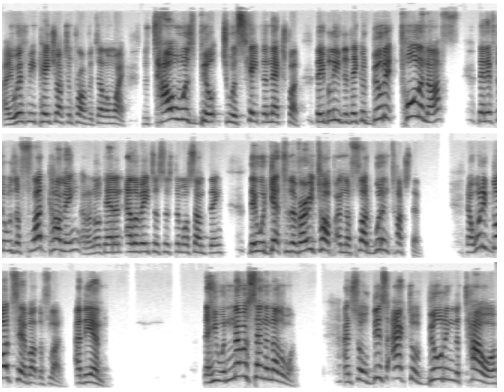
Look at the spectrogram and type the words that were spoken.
Are you with me? Patriarchs and prophets, Ellen White. The tower was built to escape the next flood. They believed that they could build it tall enough that if there was a flood coming, I don't know if they had an elevator system or something, they would get to the very top and the flood wouldn't touch them. Now, what did God say about the flood at the end? That He would never send another one. And so, this act of building the tower,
